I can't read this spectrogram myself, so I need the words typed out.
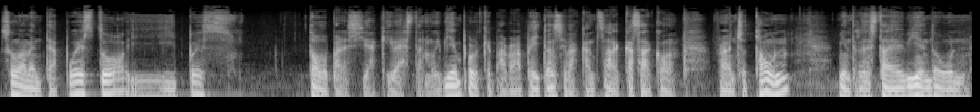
sumamente apuesto y pues todo parecía que iba a estar muy bien porque Barbara Payton se iba a casar, con Franchot Tone mientras estaba viviendo un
